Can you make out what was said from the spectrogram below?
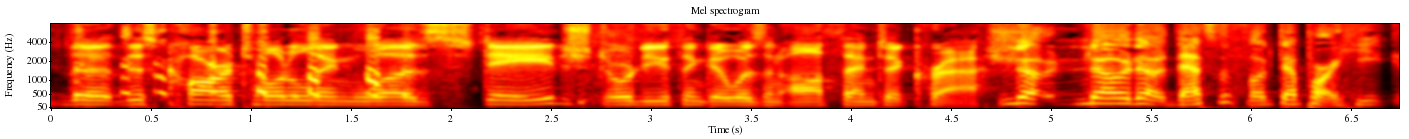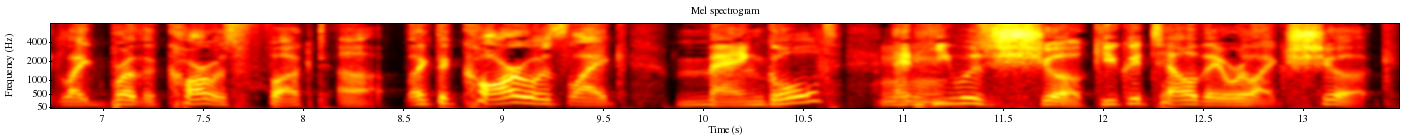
the this car totaling was staged, or do you think it was an authentic crash? No, no, no. That's the fucked up part. He like, bro, the car was fucked up. Like the car was like mangled, and he mm-hmm. was shook. You could tell they were like shook.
